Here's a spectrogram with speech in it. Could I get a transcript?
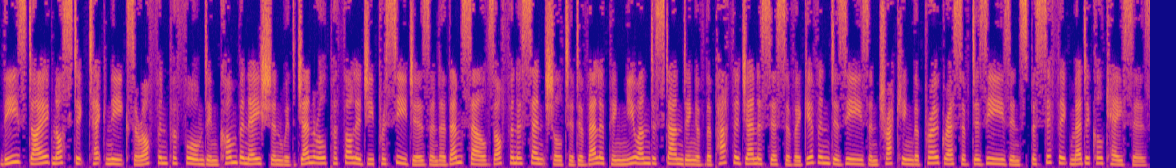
These diagnostic techniques are often performed in combination with general pathology procedures and are themselves often essential to developing new understanding of the pathogenesis of a given disease and tracking the progress of disease in specific medical cases.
